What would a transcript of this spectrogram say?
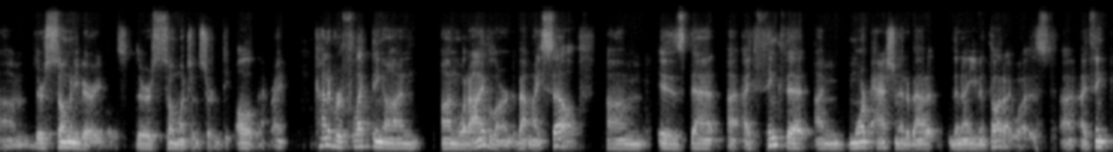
um, there's so many variables there's so much uncertainty all of that right kind of reflecting on on what i've learned about myself um, is that I, I, think that I'm more passionate about it than I even thought I was. Uh, I think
